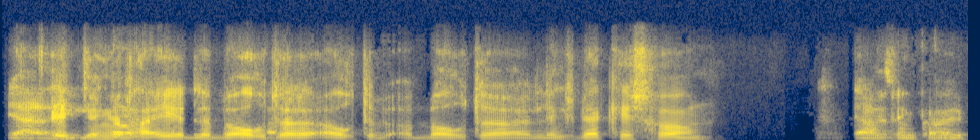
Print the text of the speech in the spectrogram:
Ja, ik denk dat hij de beoogde, beoogde linksback is gewoon. Ja, dat denk ik.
